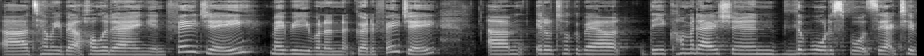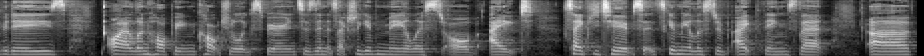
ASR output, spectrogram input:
uh, tell me about holidaying in Fiji. Maybe you want to go to Fiji. Um, it'll talk about the accommodation, the water sports, the activities, island hopping, cultural experiences, and it's actually given me a list of eight safety tips. It's given me a list of eight things that are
